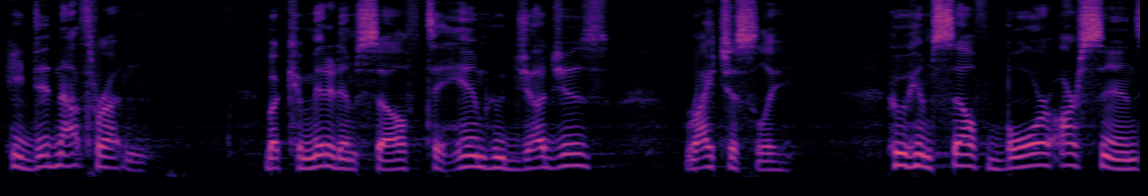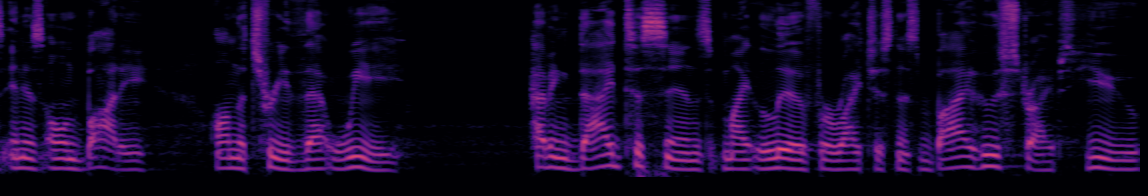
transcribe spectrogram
he did not threaten but committed himself to him who judges righteously, who himself bore our sins in his own body on the tree, that we, having died to sins, might live for righteousness, by whose stripes you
